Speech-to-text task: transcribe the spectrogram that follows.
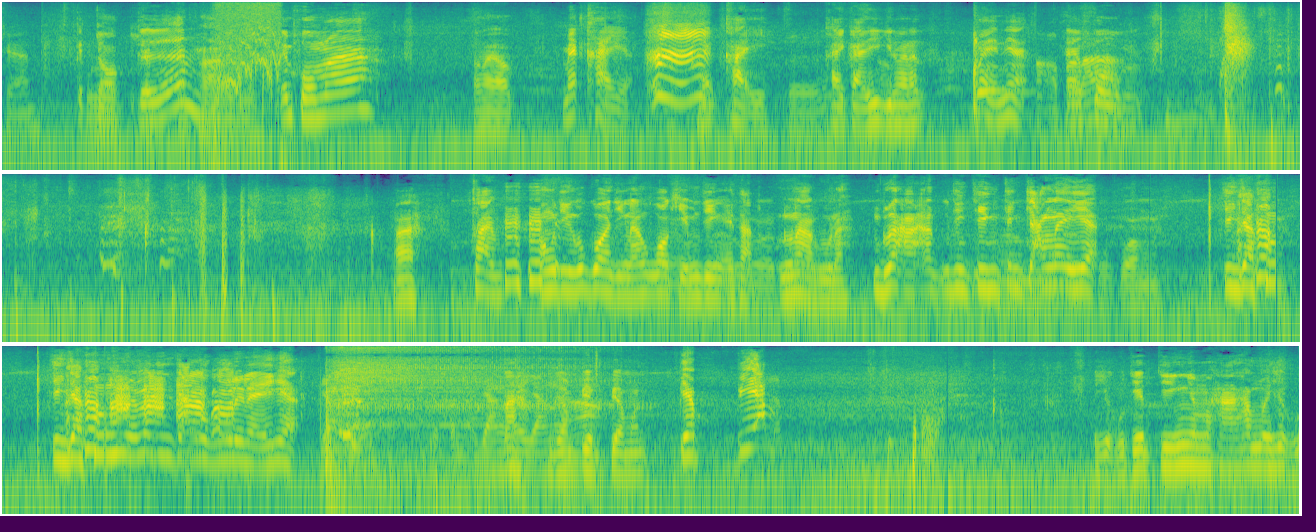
แขนกระจอกเกินผ่าอะไรดีเป็นผมนะทำไมครับ แม็กไข่อะแม็กไข่ ไข่ไก่ที่กินมานั้น ไม่เนี่ยไอ้โป่งมาใช่เอาจริงกูกลัวจริงนะกูกลัวเข็มจริงไอ้สัตว์ดูหน้ากูนะดูหน้ากูจริงจริงๆจริงจังนะไอ้เหี้ยกูกลัวมึงจริงจังจริงจังมึงเลยไม่จริงจังกับกูเลยนะไอ้เหี้ยยังนะยังยังเปรียบเปรียบมันเปียบเปียบ ไอ้เหี้ยกูเจ็บจริงอย่ามาหาทำเลยเหี้ยกู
